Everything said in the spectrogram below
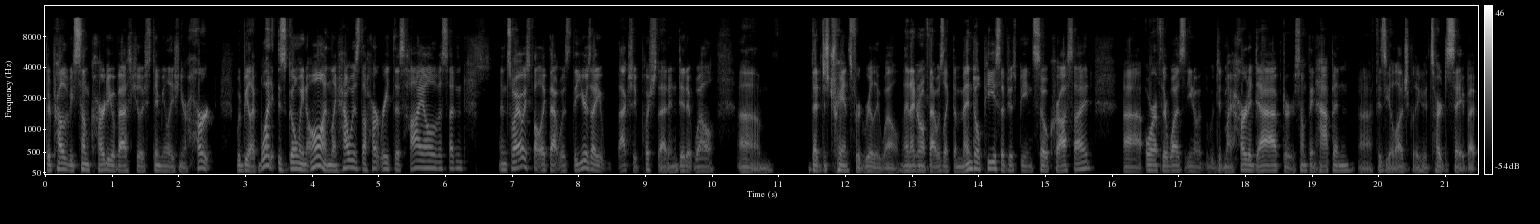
there'd probably be some cardiovascular stimulation. Your heart would be like, what is going on? Like, how is the heart rate this high all of a sudden? And so I always felt like that was the years I actually pushed that and did it well. Um, that just transferred really well. And I don't know if mm-hmm. that was like the mental piece of just being so cross-eyed, uh, or if there was, you know, did my heart adapt or something happen uh, physiologically? It's hard to say, but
